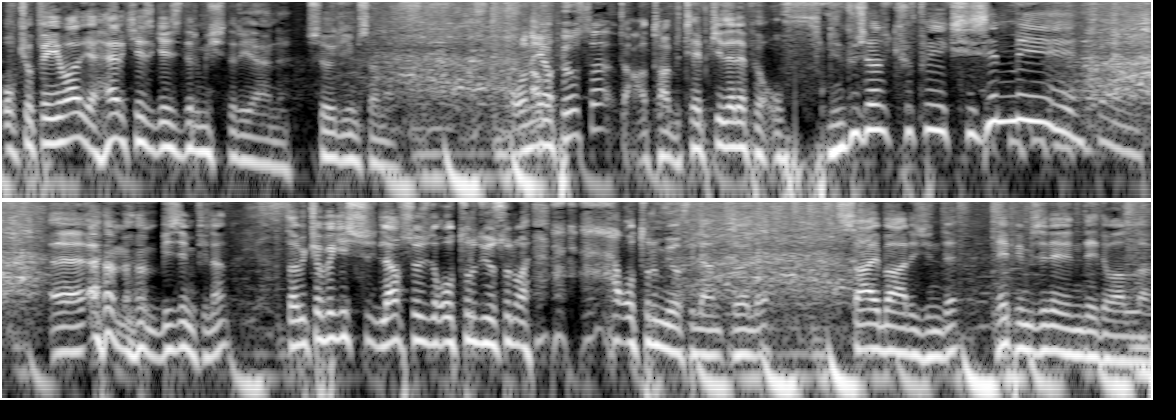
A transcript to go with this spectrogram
O köpeği var ya herkes gezdirmiştir yani. Söyleyeyim sana. Onu yapıyorsa Ta- tabii tepkiler yapıyor. Of ne güzel köpek sizin mi? Ee, bizim filan. Tabii köpek hiç laf sözde otur diyorsun. Oturmuyor filan böyle. Sahibi haricinde. Hepimizin elindeydi vallahi.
